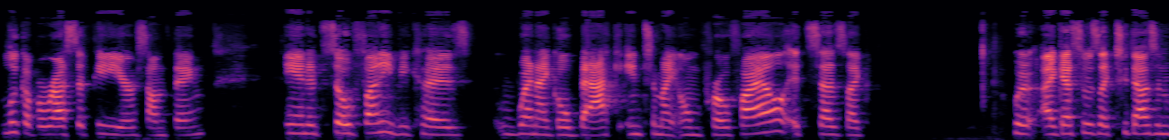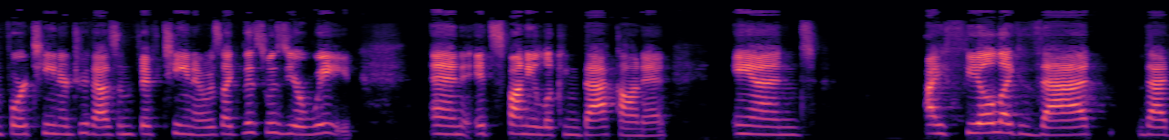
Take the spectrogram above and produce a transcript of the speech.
look up a recipe or something. And it's so funny because when I go back into my own profile, it says like I guess it was like 2014 or 2015. It was like, this was your weight. And it's funny looking back on it. And I feel like that, that,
